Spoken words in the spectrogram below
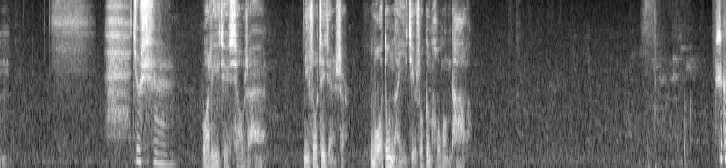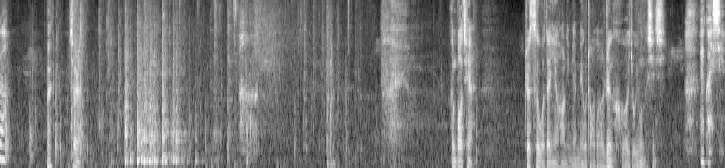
嗯。就是。我理解小冉，你说这件事儿，我都难以接受，更何况他了。师哥。喂，小冉。很抱歉，这次我在银行里面没有找到任何有用的信息。没关系，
